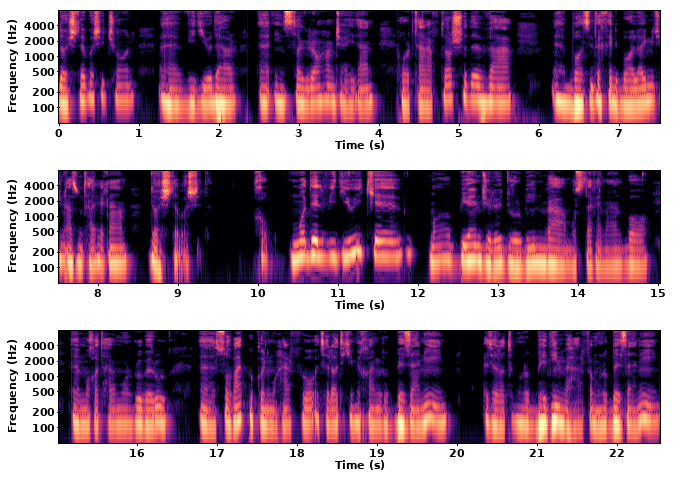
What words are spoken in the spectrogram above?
داشته باشید چون ویدیو در اینستاگرام هم جدیدن پرطرفدار شده و بازدید خیلی بالایی می‌تونید از اون طریق هم داشته باشید. خب مدل ویدیویی که ما بیایم جلوی دوربین و مستقیما با مخاطبمون روبرو صحبت بکنیم و حرف و اطلاعاتی که می‌خوایم رو بزنیم اطلاعاتمون رو بدیم و حرفمون رو بزنیم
